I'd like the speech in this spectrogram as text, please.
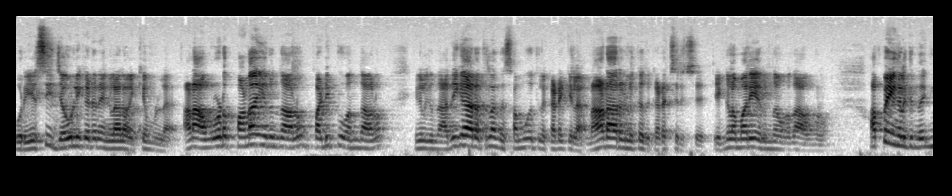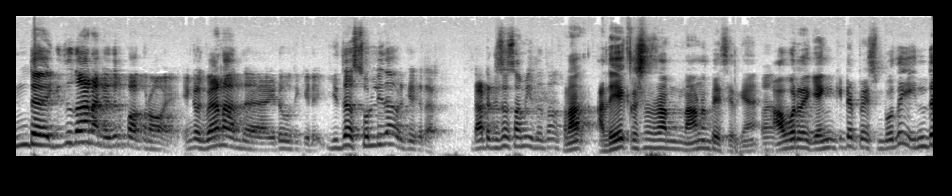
ஒரு எஸ்சி ஜவுளி கடன் எங்களால் வைக்க முடியல. ஆனால் அவங்களோட பணம் இருந்தாலும் படிப்பு வந்தாலும் எங்களுக்கு இந்த அதிகாரத்தில் அந்த சமூகத்தில் கிடைக்கல. நாடார்களுக்கு அது கிடைச்சிருச்சு. எங்களை மாதிரியே இருந்தவங்க தான் அவங்களும். அப்ப எங்களுக்கு இந்த இந்த இதுதான் நாங்க எதிர்பார்க்கிறோம். எங்களுக்கு வேணாம் அந்த இடஒதுக்கீடு. இதை சொல்லி தான் அவர் கேட்கிறார் டாக்டர் கிருஷ்ணசாமி இதை தான் நான் அதே கிருஷ்ணசாமி நானும் பேசியிருக்கேன். அவர் என்கிட்ட பேசும்போது இந்த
